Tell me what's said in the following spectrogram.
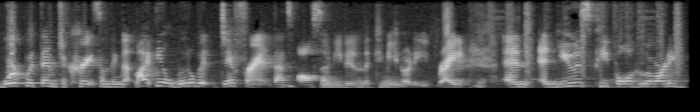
work with them to create something that might be a little bit different that's also needed in the community right? And and use people who have already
